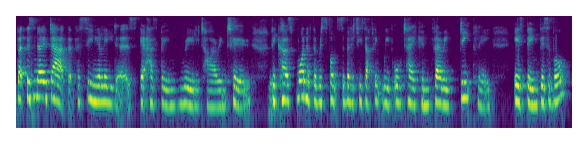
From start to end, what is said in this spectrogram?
But there's no doubt that for senior leaders, it has been really tiring too, because one of the responsibilities I think we've all taken very deeply is being visible,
